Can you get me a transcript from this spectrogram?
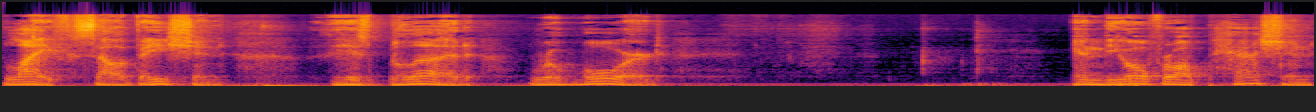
life, salvation, his blood, reward, and the overall passion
